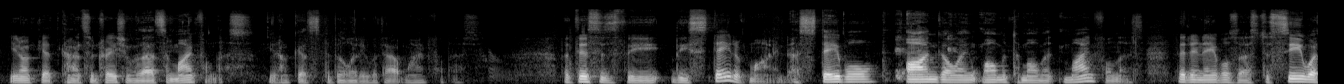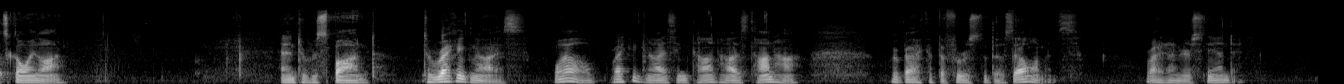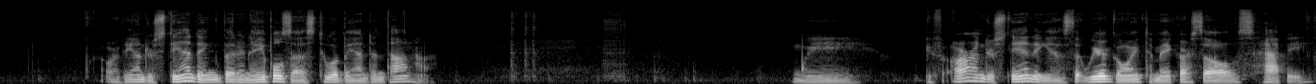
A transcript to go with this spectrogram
you don't get concentration without some mindfulness. You don't get stability without mindfulness. But this is the, the state of mind, a stable, ongoing, moment to moment mindfulness that enables us to see what's going on and to respond, to recognize. Well, recognizing tanha as tanha, we're back at the first of those elements right understanding, or the understanding that enables us to abandon tanha. We, if our understanding is that we are going to make ourselves happy,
